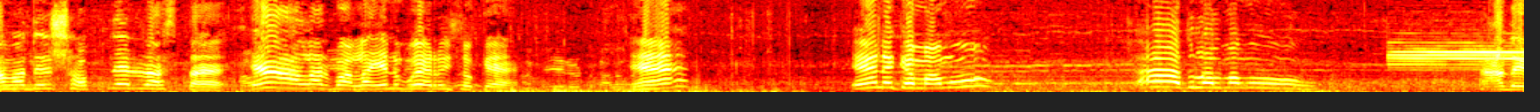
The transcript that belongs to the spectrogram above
আমাদের স্বপ্নের রাস্তায়। এ আলার বালা, এনে বয়ে রইছ কে? হ্যাঁ এ নাকি মামু? আ, দুলাল মামু। আদে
